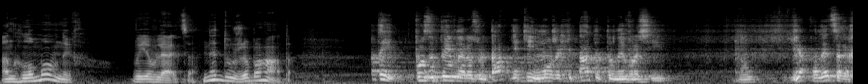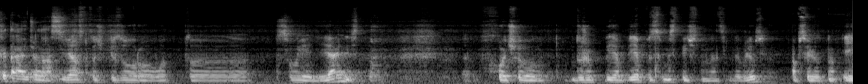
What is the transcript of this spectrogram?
англомовних виявляється не дуже багато. Позитивний результат, який може хитати тили в Росії. Ну, Як вони це хитають у нас? я з точки зору от, е, своєї діяльності хочу дуже. Я, я песимістично на це дивлюсь, абсолютно. І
